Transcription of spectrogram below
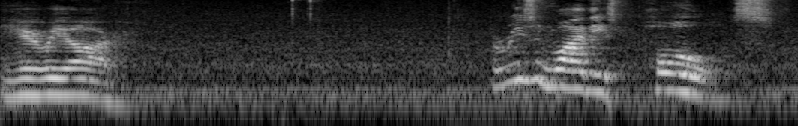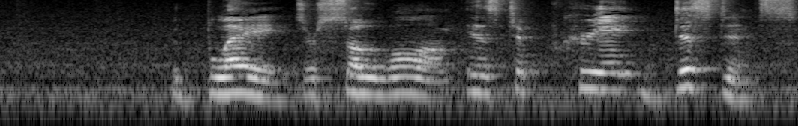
here we are. The reason why these poles with blades are so long is to create distance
